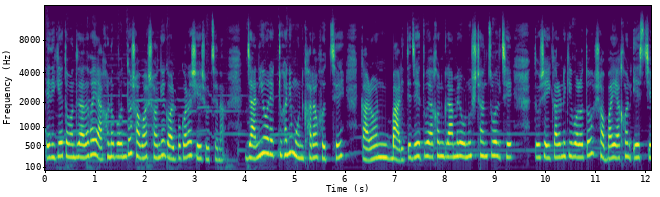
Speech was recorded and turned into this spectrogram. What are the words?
এদিকে তোমাদের দাদাভাই এখনও পর্যন্ত সবার সঙ্গে গল্প করা শেষ হচ্ছে না। জানি ওর একটুখানি মন খারাপ হচ্ছে, কারণ বাড়িতে যেহেতু এখন গ্রামের অনুষ্ঠান চলছে, তো সেই কারণে কি বলতো, সবাই এখন এসছে,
